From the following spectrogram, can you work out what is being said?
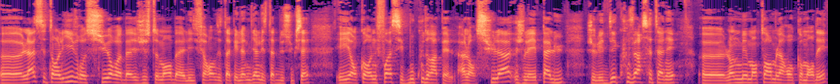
Euh, là c'est un livre sur bah, justement bah, les différentes étapes, il aime bien les étapes de succès, et encore une fois c'est beaucoup de rappels. Alors celui-là je l'avais pas lu, je l'ai découvert cette année, euh, l'un de mes mentors me l'a recommandé,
